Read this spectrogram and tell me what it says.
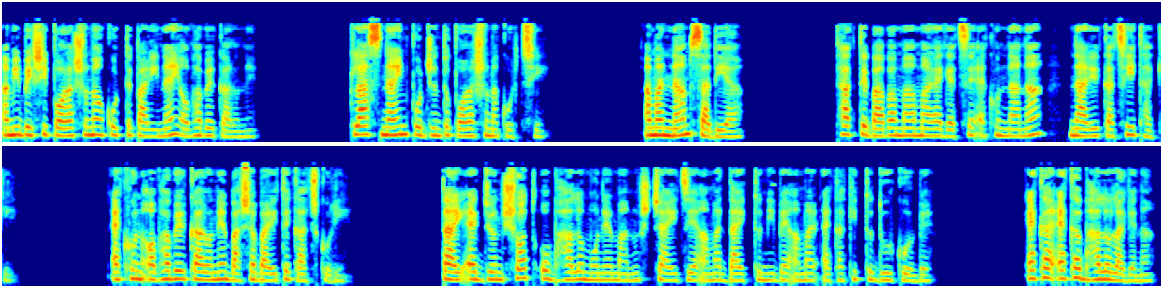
আমি বেশি পড়াশোনাও করতে পারি নাই অভাবের কারণে। ক্লাস নাইন পর্যন্ত পড়াশোনা করছি। আমার নাম সাদিয়া। থাকতে বাবা মা মারা গেছে, এখন নানা নারীর কাছেই থাকি। এখন অভাবের কারণে বাসা বাড়িতে কাজ করি। তাই একজন সৎ ও ভালো মনের মানুষ চাই যে আমার দায়িত্ব নিবে, আমার একাকিত্ব দূর করবে। একা একা ভালো লাগে না।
